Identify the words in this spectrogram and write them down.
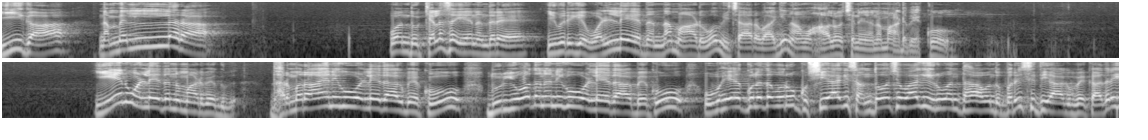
ಈಗ ನಮ್ಮೆಲ್ಲರ ಒಂದು ಕೆಲಸ ಏನೆಂದರೆ ಇವರಿಗೆ ಒಳ್ಳೆಯದನ್ನು ಮಾಡುವ ವಿಚಾರವಾಗಿ ನಾವು ಆಲೋಚನೆಯನ್ನು ಮಾಡಬೇಕು. ಏನು ಒಳ್ಳೆಯದನ್ನು ಮಾಡಬೇಕು? ಧರ್ಮರಾಯನಿಗೂ ಒಳ್ಳೆಯದಾಗಬೇಕು, ದುರ್ಯೋಧನನಿಗೂ ಒಳ್ಳೆಯದಾಗಬೇಕು, ಉಭಯ ಕುಲದವರು ಖುಷಿಯಾಗಿ ಸಂತೋಷವಾಗಿ ಇರುವಂತಹ ಒಂದು ಪರಿಸ್ಥಿತಿ ಆಗಬೇಕಾದರೆ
